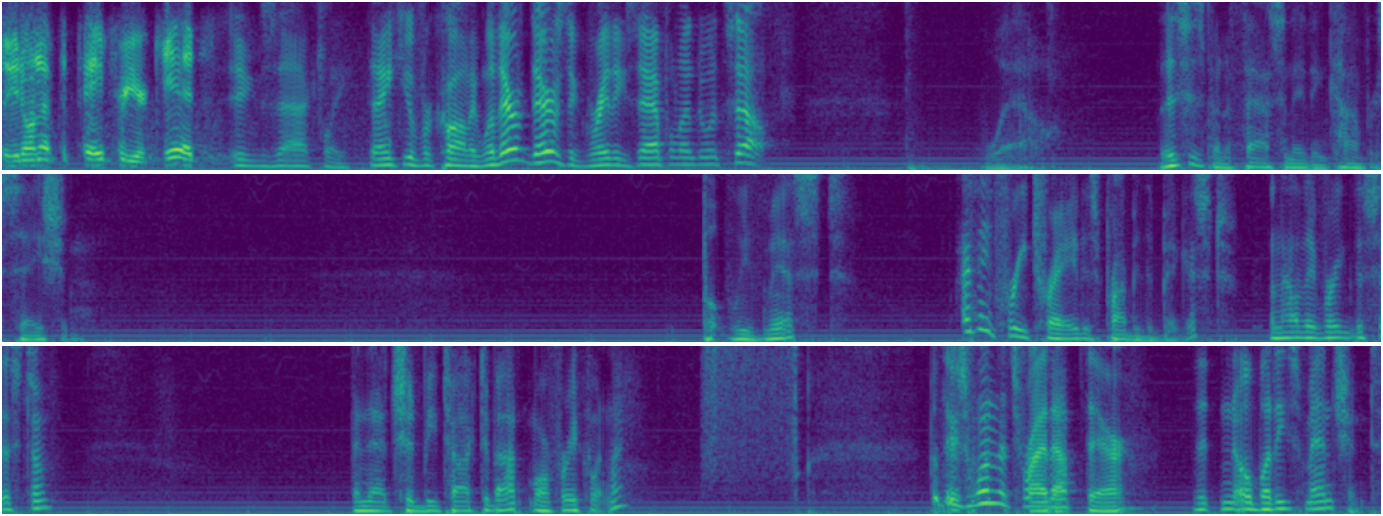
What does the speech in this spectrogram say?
so you don't have to pay for your kids. Exactly. Thank you for calling. Well, there, there's a great example unto itself. Well, this has been a fascinating conversation. But we've missed, I think free trade is probably the biggest and how they've rigged the system. And that should be talked about more frequently. But there's one that's right up there that nobody's mentioned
